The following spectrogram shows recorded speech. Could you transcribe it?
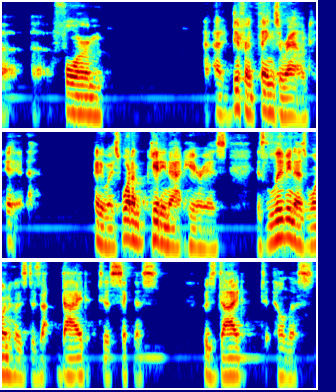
uh, uh form different things around. Eh, anyways, what I'm getting at here is is living as one who has died to sickness, who's died to illness.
